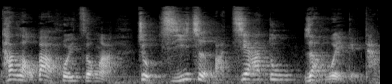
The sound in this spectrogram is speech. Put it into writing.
他老爸徽宗啊就急着把家督让位给他。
